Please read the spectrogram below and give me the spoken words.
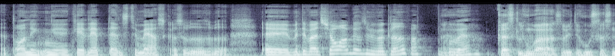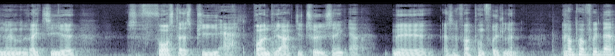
at dronningen øh, gav lapdans til Mærsk og så videre, og så videre. Øh, men det var et sjov oplevelse, vi var glade for, at ja. kunne være her. Kristel, hun var, så vidt jeg husker, sådan en rigtig øh, forstadspige, ja. brøndby tøs, ikke? Ja. Med, altså fra Pomfritland. Fra Pomfritland,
